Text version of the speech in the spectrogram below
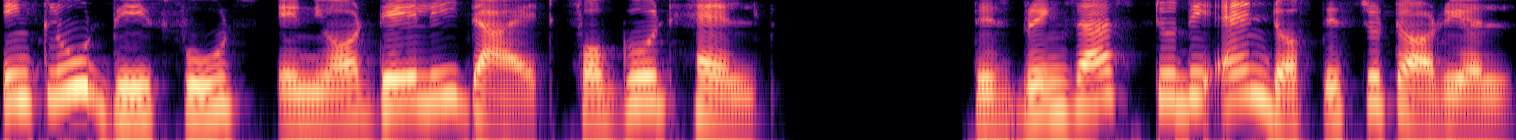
Include these foods in your daily diet for good health. This brings us to the end of this tutorial.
